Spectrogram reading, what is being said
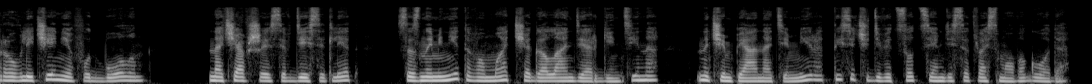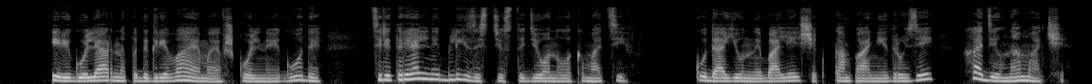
про увлечение футболом, начавшееся в 10 лет со знаменитого матча Голландия-Аргентина на чемпионате мира 1978 года и регулярно подогреваемое в школьные годы территориальной близостью стадиона «Локомотив», куда юный болельщик в компании друзей ходил на матчи.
